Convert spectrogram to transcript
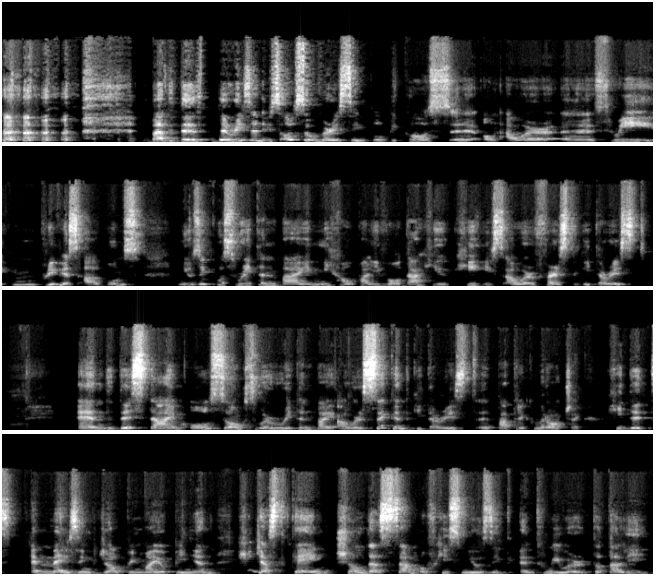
but the, the reason is also very simple because uh, on our uh, three um, previous albums, music was written by Michał Paliwoda. He, he is our first guitarist. And this time, all songs were written by our second guitarist, uh, Patrick Mroczek. He did amazing job, in my opinion. He just came, showed us some of his music, and we were totally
